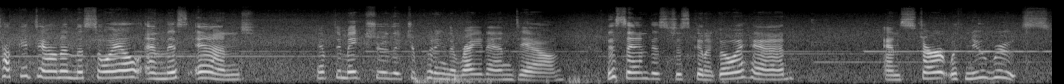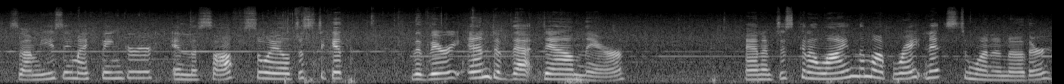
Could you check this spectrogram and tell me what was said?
tuck it down in the soil and this end, you have to make sure that you're putting the right end down. This end is just going to go ahead and start with new roots. So I'm using my finger in the soft soil just to get the very end of that down there. And I'm just going to line them up right next to one another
